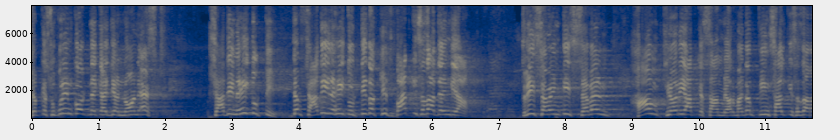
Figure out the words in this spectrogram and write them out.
جبکہ سپریم کورٹ نے کہہ دیا نان ایسٹ شادی نہیں ٹوٹتی۔ جب شادی نہیں ٹوٹتی تو کس بات کی سزا دیں گے آپ؟ 377 ہارم تھیوری آپ کے سامنے، اور میڈم، تین سال کی سزا۔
